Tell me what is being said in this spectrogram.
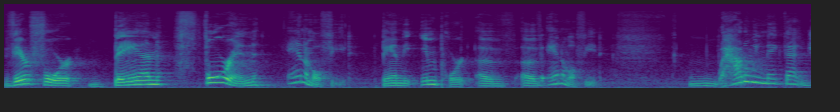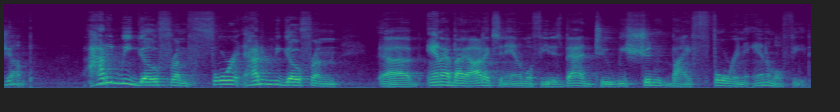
therefore ban foreign animal feed, ban the import of, of animal feed. How do we make that jump? How did we go from foreign? How did we go from uh, antibiotics in animal feed is bad to we shouldn't buy foreign animal feed.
